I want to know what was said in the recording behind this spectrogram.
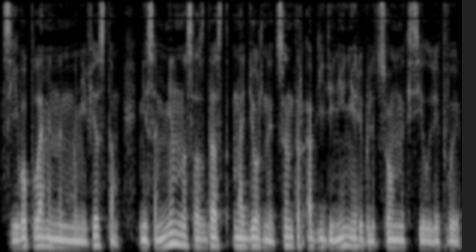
с его пламенным манифестом несомненно создаст надёжный центр объединения революционных сил Литвы.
